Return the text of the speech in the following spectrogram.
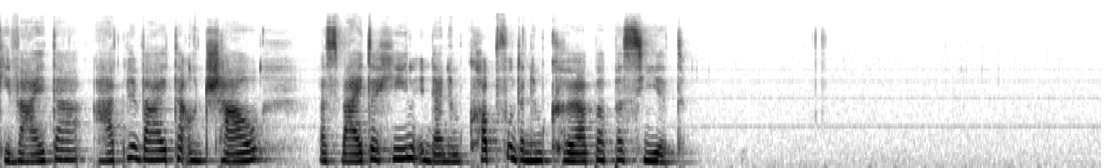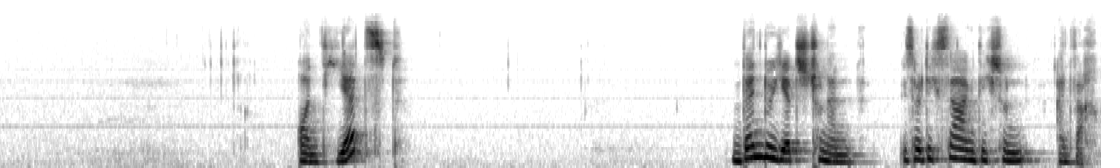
Geh weiter, atme weiter und schau, was weiterhin in deinem Kopf und deinem Körper passiert. Und jetzt, wenn du jetzt schon ein, wie sollte ich sagen, dich schon einfach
